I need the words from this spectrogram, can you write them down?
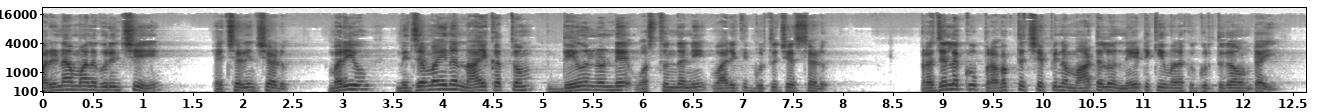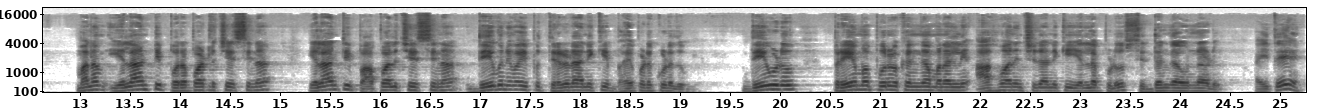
పరిణామాల గురించి హెచ్చరించాడు. మరియు నిజమైన నాయకత్వం దేవుని నుండే వస్తుందని వారికి గుర్తు చేశాడు. ప్రజలకు ప్రవక్త చెప్పిన మాటలు నేటికి మనకు గుర్తుగా ఉంటాయి. మనం ఎలాంటి పొరపాట్లు చేసినా ఎలాంటి పాపాలు చేసినా దేవుని వైపు తిరగడానికి భయపడకూడదు. దేవుడు ప్రేమపూర్వకంగా మనల్ని ఆహ్వానించడానికి ఎల్లప్పుడూ సిద్ధంగా ఉన్నాడు. అయితే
